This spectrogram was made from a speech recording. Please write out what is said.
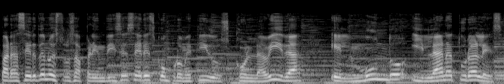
para hacer de nuestros aprendices seres comprometidos con la vida, el mundo y la naturaleza.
